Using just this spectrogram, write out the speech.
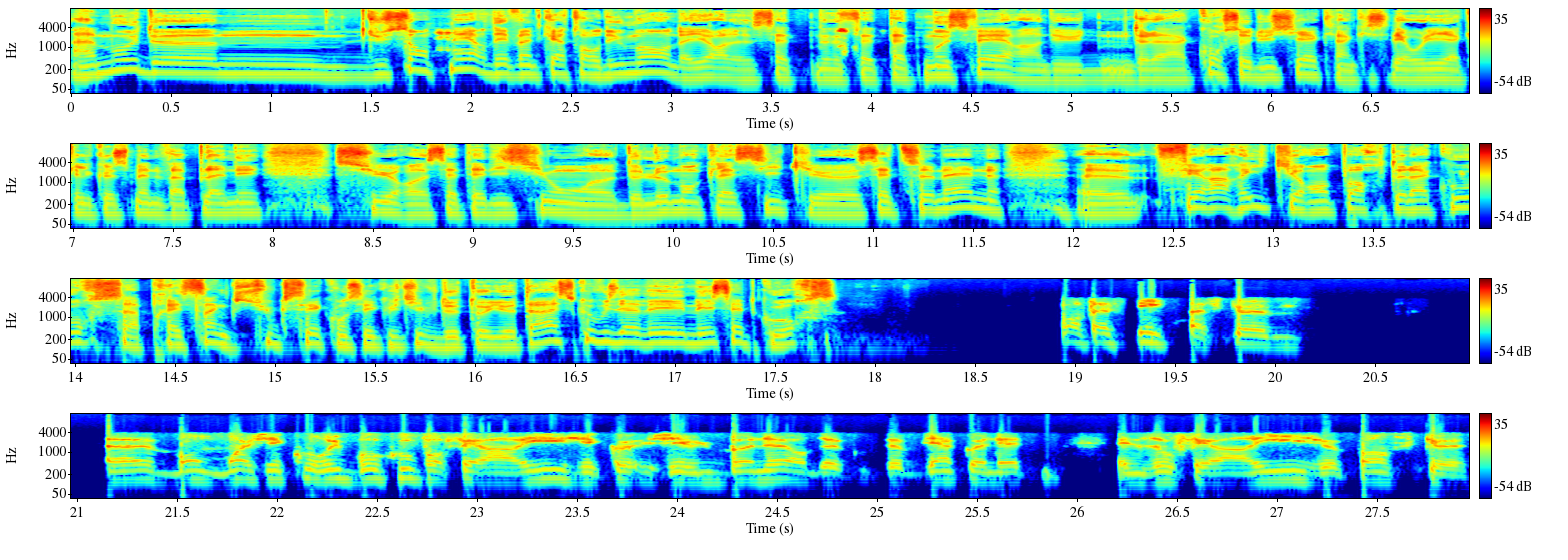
Un mot de, hum, du centenaire des 24 heures du Mans. D'ailleurs, cette, cette atmosphère hein, du, de la course du siècle hein, qui s'est déroulée il y a quelques semaines va planer sur euh, cette édition euh, de Le Mans classique euh, cette semaine. Ferrari qui remporte la course après cinq succès consécutifs de Toyota. Est-ce que vous avez aimé cette course? Fantastique, parce que euh, bon, moi j'ai couru beaucoup pour Ferrari, j'ai eu le bonheur de, de bien connaître Enzo Ferrari, je pense que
